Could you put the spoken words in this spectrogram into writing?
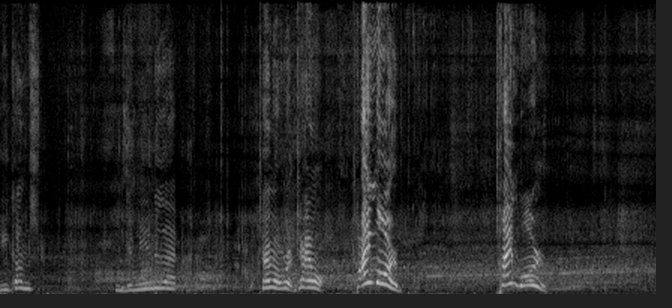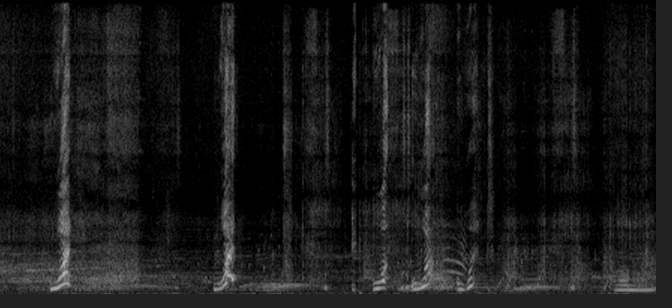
He comes. Didn't mean to do that. Time over, time out. Time warp! Time warp! What? What? What? What? What? Um.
